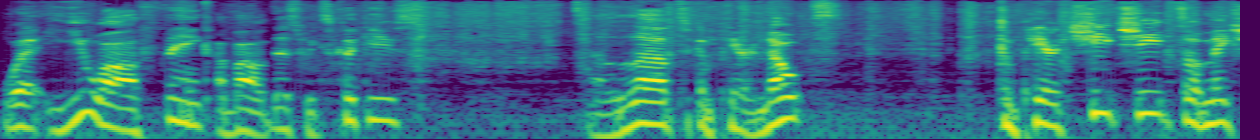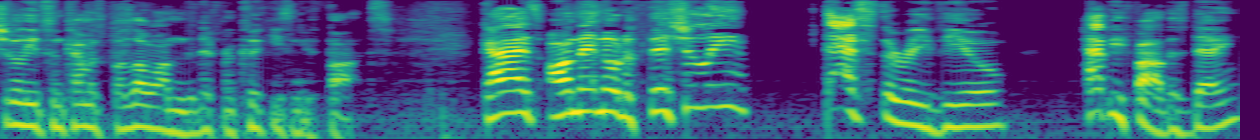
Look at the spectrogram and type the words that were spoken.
what you all think about this week's cookies. I love to compare notes, compare cheat sheets, so make sure to leave some comments below on the different cookies and your thoughts. Guys, on that note, officially, that's the review. Happy Father's Day.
